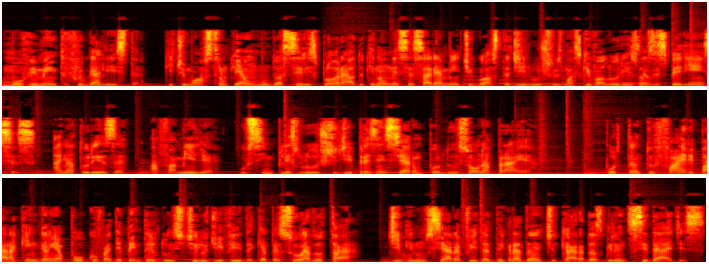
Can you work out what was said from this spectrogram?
o movimento frugalista, que te mostram que é um mundo a ser explorado que não necessariamente gosta de luxos, mas que valoriza as experiências, a natureza, a família, o simples luxo de presenciar um pôr do sol na praia. Portanto, Fire para quem ganha pouco vai depender do estilo de vida que a pessoa adotar de renunciar à vida degradante e cara das grandes cidades,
